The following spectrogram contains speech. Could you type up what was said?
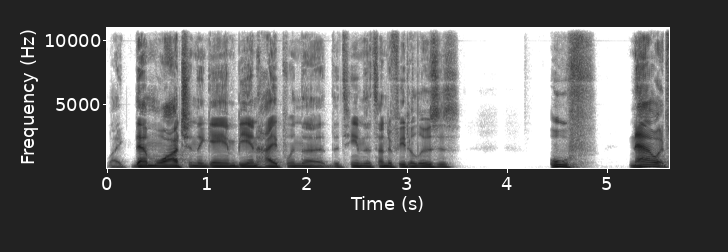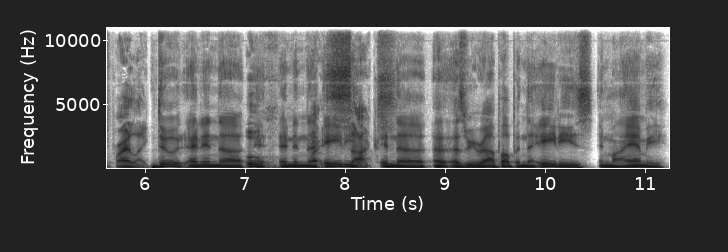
Like them watching the game, being hype when the the team that's undefeated loses. Oof, Now it's probably like dude. And in the and in the eighties, in the uh, as we wrap up in the eighties in Miami,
